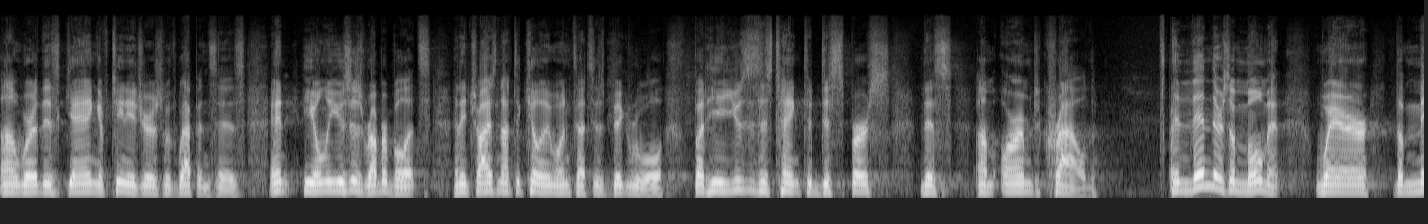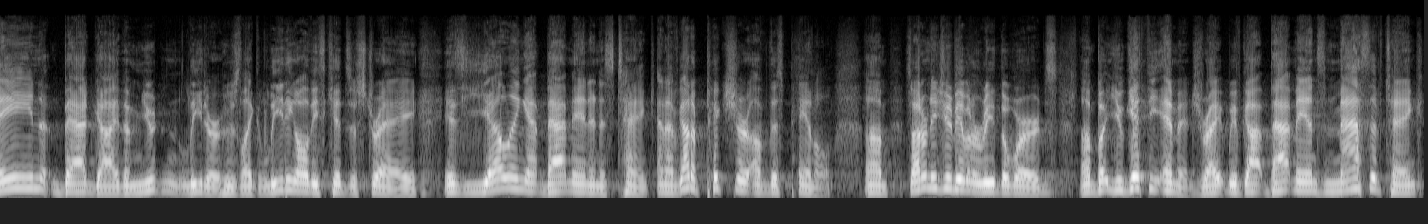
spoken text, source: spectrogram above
uh, where this gang of teenagers with weapons is. And he only uses rubber bullets, and he tries not to kill anyone that's his big rule. But he uses his tank to disperse this um, armed crowd. And then there's a moment where the main bad guy, the mutant leader who's like leading all these kids astray, is yelling at Batman in his tank. And I've got a picture of this panel. Um, so I don't need you to be able to read the words, uh, but you get the image, right? We've got Batman's massive tank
